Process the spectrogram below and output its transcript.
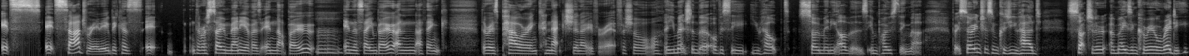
it's, it's sad really because it, there are so many of us in that boat, mm. in the same boat. And I think there is power and connection over it for sure. And you mentioned that obviously you helped so many others in posting that. But it's so interesting because you had such an amazing career already,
